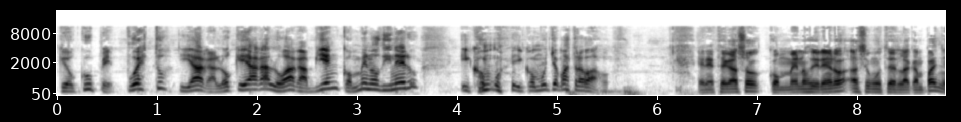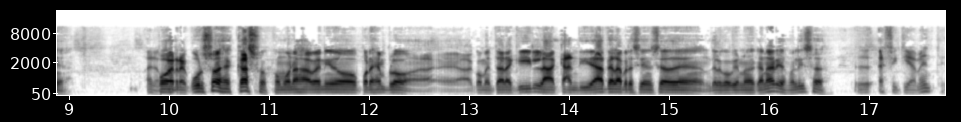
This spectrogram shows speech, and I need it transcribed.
que ocupe puestos y haga lo que haga, lo haga bien, con menos dinero y con, y con mucho más trabajo. En este caso, con menos dinero hacen ustedes la campaña. Bueno, pues recursos escasos, como nos ha venido, por ejemplo, a, comentar aquí la candidata a la presidencia del gobierno de Canarias, Melissa. Eh, efectivamente.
